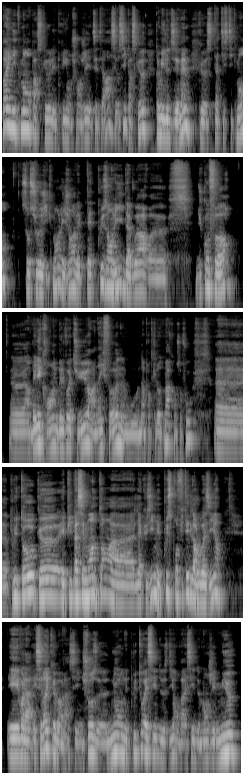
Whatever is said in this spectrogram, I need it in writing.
pas uniquement parce que les prix ont changé, etc. C'est aussi parce que, comme il le disait même, que statistiquement, sociologiquement, les gens avaient peut-être plus envie d'avoir euh, du confort, un bel écran, une belle voiture, un iPhone ou n'importe quelle autre marque, on s'en fout, plutôt que et puis passer moins de temps à la cuisine, mais plus profiter de leurs loisirs. Et voilà. Et c'est vrai que bah, voilà, c'est une chose. Nous, on est plutôt à essayer de se dire, on va essayer de manger mieux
